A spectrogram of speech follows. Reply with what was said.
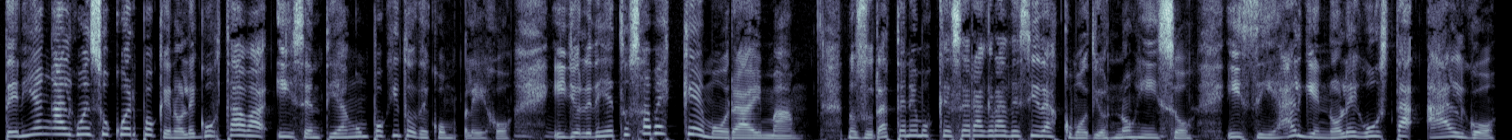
tenían algo en su cuerpo que no les gustaba y sentían un poquito de complejo. Y yo le dije, ¿tú sabes qué, Moraima? Nosotras tenemos que ser agradecidas como Dios nos hizo. Y si a alguien no le gusta algo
